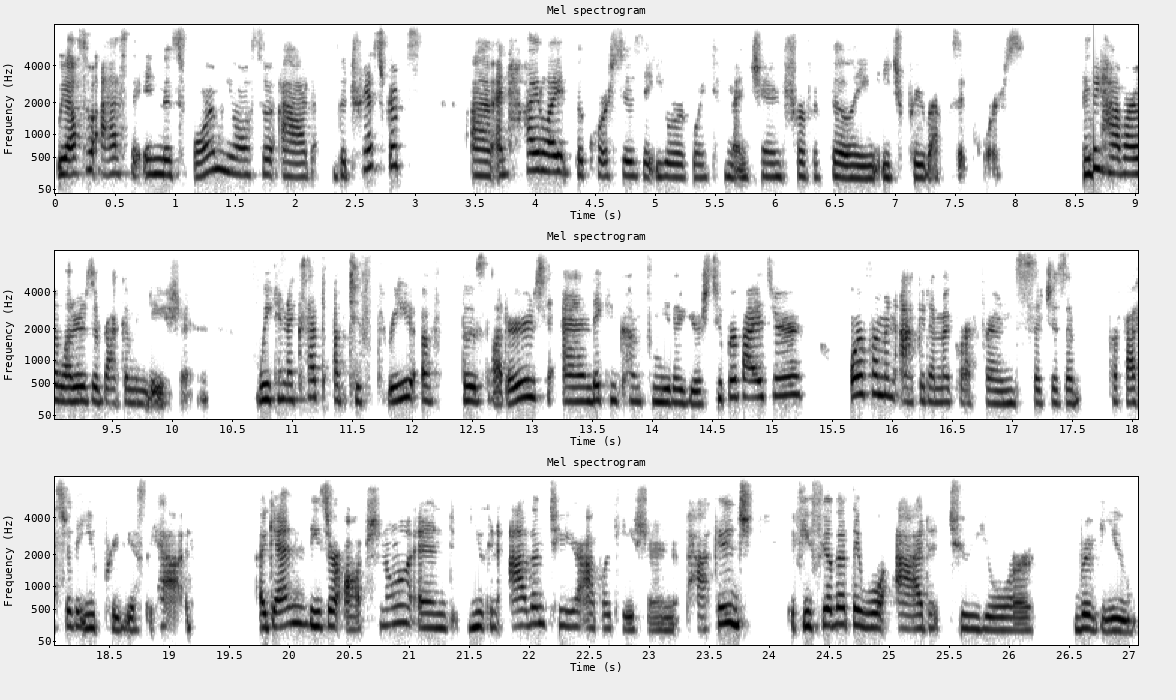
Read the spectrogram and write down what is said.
We also ask that in this form, you also add the transcripts uh, and highlight the courses that you are going to mention for fulfilling each prerequisite course. And we have our letters of recommendation. We can accept up to three of those letters and they can come from either your supervisor or from an academic reference, such as a professor that you previously had. Again, these are optional and you can add them to your application package if you feel that they will add to your review.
